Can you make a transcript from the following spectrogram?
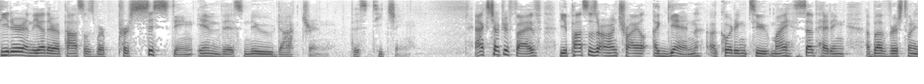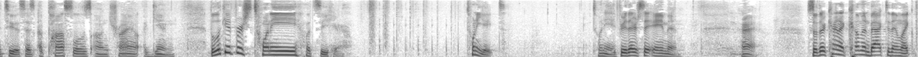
Peter and the other apostles were persisting in this new doctrine, this teaching. Acts chapter 5, the apostles are on trial again, according to my subheading above verse 22. It says, Apostles on trial again. But look at verse 20, let's see here. 28. 28. If you're there, say amen. All right. So they're kind of coming back to them like,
